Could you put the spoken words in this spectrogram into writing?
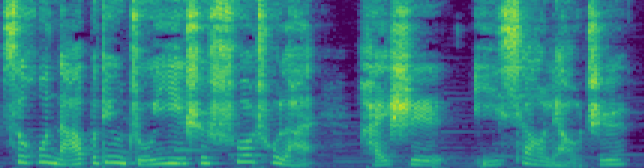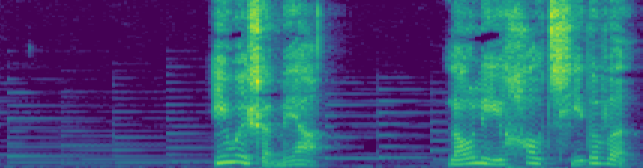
似乎拿不定主意是说出来还是一笑了之。因为什么呀？老李好奇地问。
